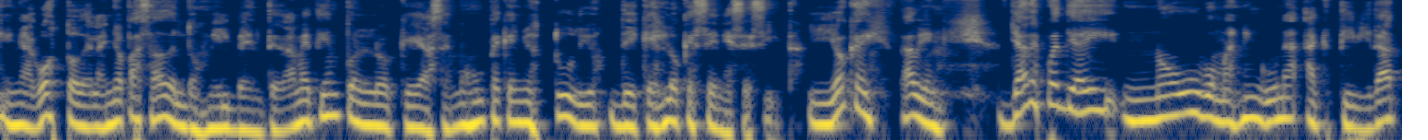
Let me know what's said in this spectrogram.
en agosto del año pasado, del 2020. Dame tiempo en lo que hacemos un pequeño estudio de qué es lo que se necesita. Y ok, está bien. Ya después de ahí no hubo más ninguna actividad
